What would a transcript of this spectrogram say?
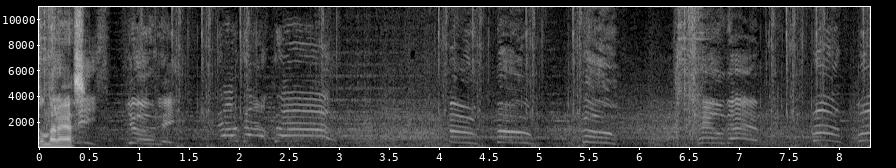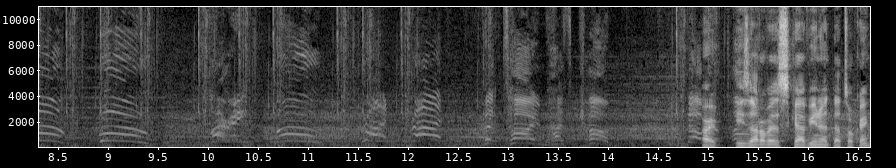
On that ass. Alright, he's out of his scav unit, that's okay.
